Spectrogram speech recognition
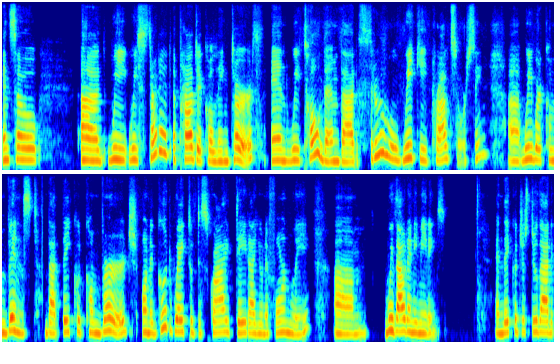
And so uh, we, we started a project called Linked Earth, and we told them that through wiki crowdsourcing, uh, we were convinced that they could converge on a good way to describe data uniformly um, without any meetings. And they could just do that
